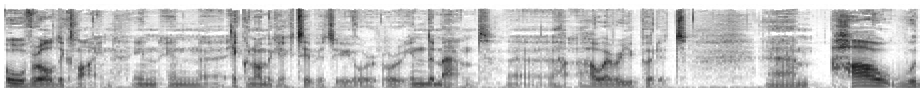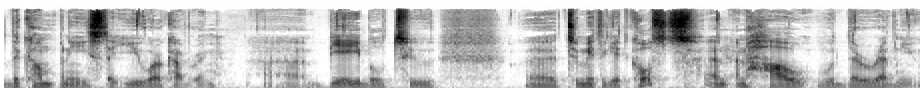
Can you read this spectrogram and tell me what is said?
overall decline in, in uh, economic activity or, or in demand, uh, however you put it, um, how would the companies that you are covering uh, be able to to mitigate costs, and, and how would their revenue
